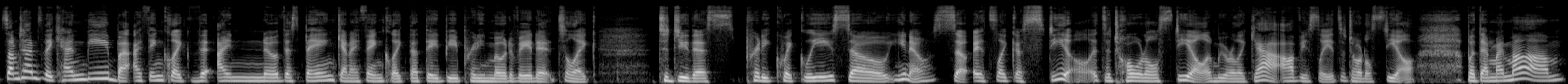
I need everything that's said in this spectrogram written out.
sometimes they can be, but I think like that I know this bank and I think like that they'd be pretty motivated to like, to do this pretty quickly. So, you know, so it's like a steal. It's a total steal. And we were like, yeah, obviously it's a total steal. But then my mom,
